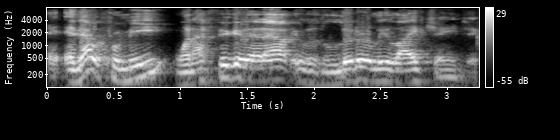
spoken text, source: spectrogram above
and that was for me when I figured that out. It was literally life changing.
